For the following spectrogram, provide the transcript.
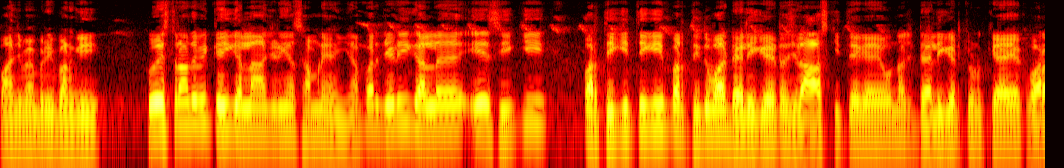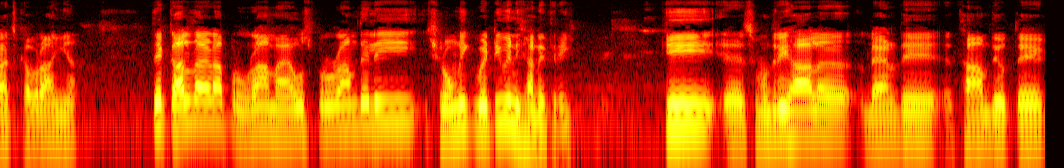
ਪੰਜ ਮੈਂਬਰੀ ਬਣ ਗਈ। ਸੋ ਇਸ ਤਰ੍ਹਾਂ ਦੇ ਵੀ ਕਈ ਗੱਲਾਂ ਜਿਹੜੀਆਂ ਸਾਹਮਣੇ ਆਈਆਂ, ਪਰ ਜਿਹੜੀ ਗੱਲ ਇਹ ਸੀ ਕਿ ਭਰਤੀ ਕੀਤੀ ਗਈ, ਭਰਤੀ ਤੋਂ ਬਾਅਦ ਡੈਲੀਗੇਟ ਇਜਲਾਸ ਕੀਤੇ ਗਏ, ਉਹਨਾਂ 'ਚ ਡੈਲੀਗੇਟ ਚੁਣ ਕੇ ਆਏ, ਅਖਬਾਰਾਂ 'ਚ ਖਬਰਾਂ ਆਈਆਂ। ਤੇ ਕੱਲ ਦਾ ਜਿਹੜਾ ਪ੍ਰੋਗਰਾਮ ਹੈ, ਉਸ ਪ੍ਰੋਗਰਾਮ ਦੇ ਲਈ ਸ਼੍ਰੋਮਣੀ ਕਮੇਟੀ ਵੀ ਨਿਸ਼ਾਨੇ ਤੇ ਰਹੀ ਕਿ ਸਮੁੰਦਰੀ ਹਾਲ ਲੈਣ ਦੇ ਥਾਮ ਦੇ ਉੱਤੇ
